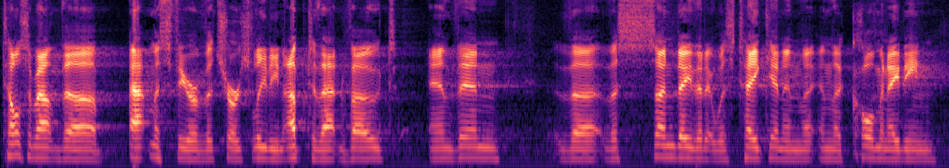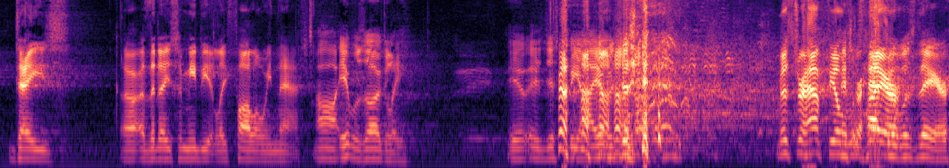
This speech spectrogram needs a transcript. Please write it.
Tell us about the atmosphere of the church leading up to that vote, and then the, the Sunday that it was taken, and the, and the culminating days, uh, the days immediately following that. Uh, it was ugly. It, it just to be honest, it was just. Mr. Hatfield Mr. was Hatfield there. was there.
